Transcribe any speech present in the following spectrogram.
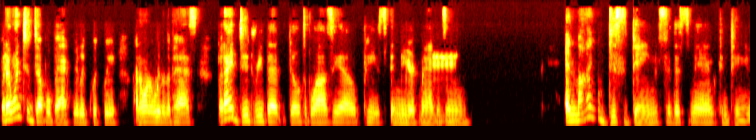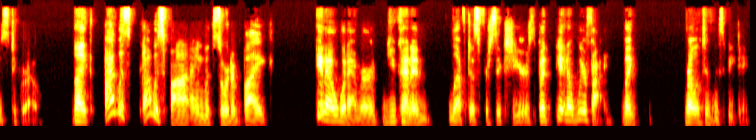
But i want to double back really quickly. I don't want to live in the past but i did read that bill de blasio piece in new york mm-hmm. magazine. And my disdain for this man continues to grow. Like i was i was fine with sort of like you know whatever you kind of left us for six years. But, you know, we're fine, like, relatively speaking.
